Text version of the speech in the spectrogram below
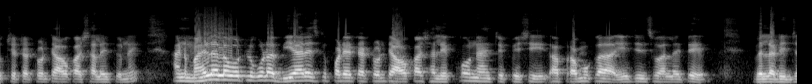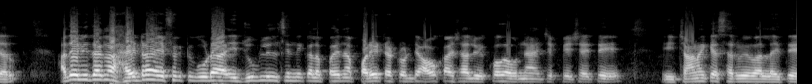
వచ్చేటటువంటి అవకాశాలు అయితే ఉన్నాయి. అండ్ మహిళల ఓట్లు కూడా బీఆర్ఎస్కి పడేటటువంటి అవకాశాలు ఎక్కువ ఉన్నాయని చెప్పేసి ఆ ప్రముఖ ఏజెన్సీ వాళ్ళు అయితే వెల్లడించారు అదేవిధంగా హైడ్రా ఎఫెక్ట్ కూడా ఈ జూబ్లీల్స్ ఎన్నికల పైన పడేటటువంటి అవకాశాలు ఎక్కువగా ఉన్నాయని చెప్పేసి అయితే ఈ చాణక్య సర్వే వాళ్ళు అయితే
